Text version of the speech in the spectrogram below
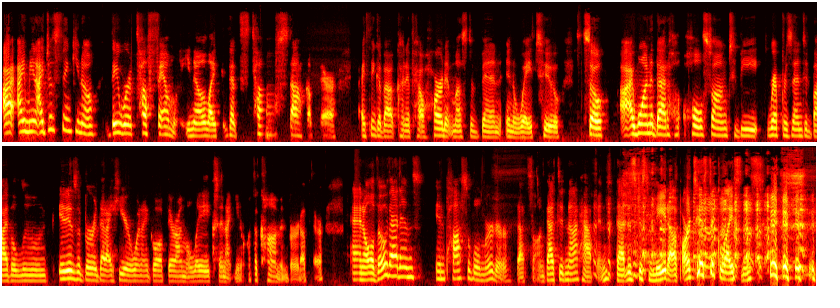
I, I mean, I just think you know they were a tough family. You know, like that's tough stock up there. I think about kind of how hard it must have been in a way too. So I wanted that whole song to be represented by the loon. It is a bird that I hear when I go up there on the lakes, and I, you know, it's a common bird up there. And although that ends in possible murder, that song that did not happen. That is just made up, artistic license.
